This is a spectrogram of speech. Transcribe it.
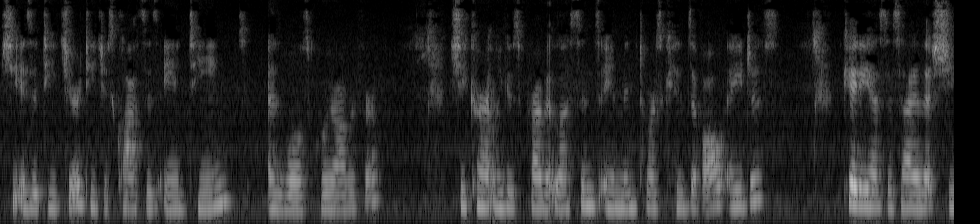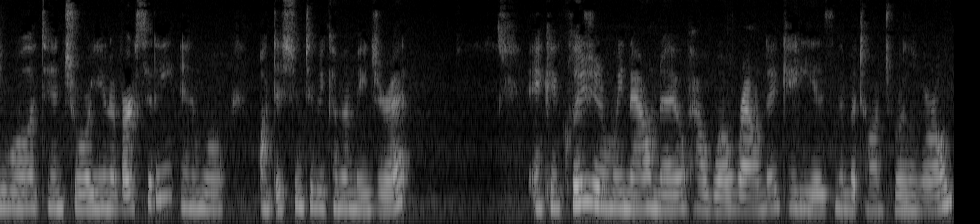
she is a teacher, teaches classes and teams, as well as choreographer. She currently gives private lessons and mentors kids of all ages. Katie has decided that she will attend Troy University and will audition to become a majorette. In conclusion, we now know how well rounded Katie is in the baton twirling world,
